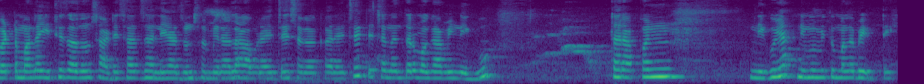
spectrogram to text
बट मला इथेच अजून साडेसात झाले. अजून समीराला आवरायचं आहे सगळं करायचं आहे त्याच्यानंतर मग आम्ही निघू. तर आपण निघूया आणि मग मी तुम्हाला भेटते.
